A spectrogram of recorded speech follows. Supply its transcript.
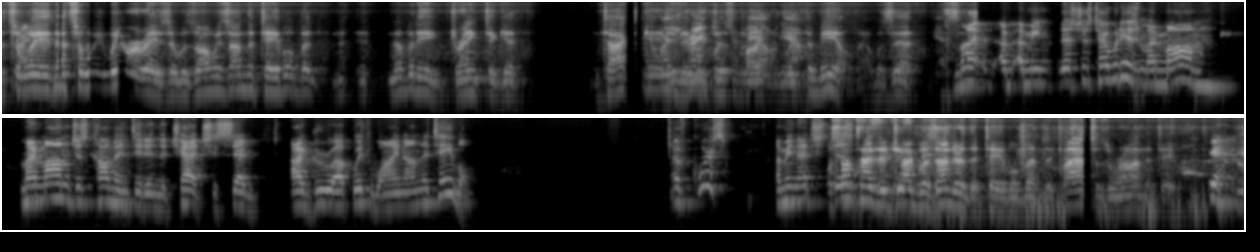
That's the way. That's the way we were raised. It was always on the table, but n- nobody drank to get intoxicated. It was It drank was with just the part meal, yeah. with the meal. That was it. Yes. my I, I mean that's just how it is my mom my mom just commented in the chat she said i grew up with wine on the table of course i mean that's Well, just sometimes the jug was under the table, but the glasses were on the table. yeah.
